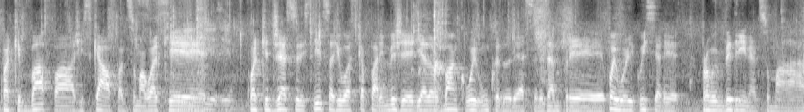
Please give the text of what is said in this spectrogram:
qualche vaffa ci scappa, insomma qualche, Sì, sì, sì. qualche gesto di stizza ci può scappare, invece dietro al banco voi comunque dovete essere sempre, poi voi qui siete proprio in vetrina, insomma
